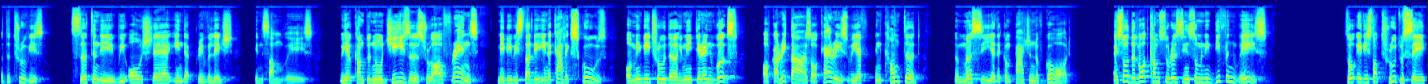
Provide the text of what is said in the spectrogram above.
But the truth is, certainly we all share in that privilege in some ways. We have come to know Jesus through our friends. Maybe we study in the Catholic schools, or maybe through the humanitarian works of Caritas or Caris, we have encountered the mercy and the compassion of God. And so the Lord comes to us in so many different ways. So it is not true to say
